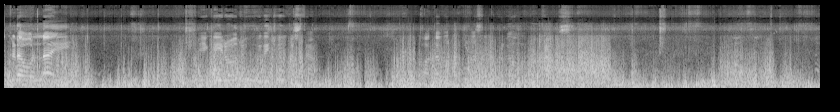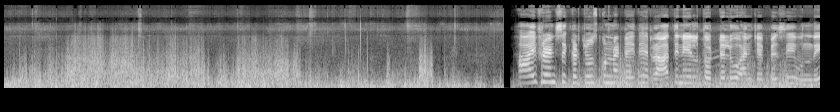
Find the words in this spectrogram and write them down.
ఇక్కడ ఉన్నాయి మీకు ఈరోజు ఇది చూపిస్తాను వాతావరణం కూడా సూపర్గా ఉంది ఫ్రెండ్స్ హాయ్ ఫ్రెండ్స్ ఇక్కడ చూసుకున్నట్టయితే రాతి నీళ్ళ తొట్టెలు అని చెప్పేసి ఉంది.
